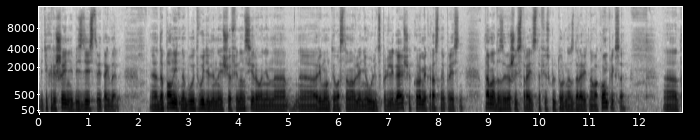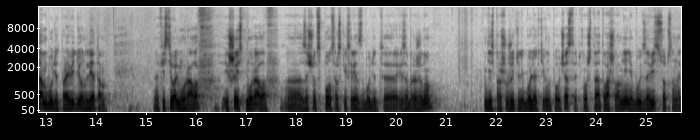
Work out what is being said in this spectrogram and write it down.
этих решений, бездействия и так далее. Э, дополнительно будет выделено еще финансирование на э, ремонт и восстановление улиц, прилегающих, кроме Красной Пресни. Там надо завершить строительство физкультурно-оздоровительного комплекса. Э, там будет проведен летом фестиваль муралов. И шесть муралов э, за счет спонсорских средств будет э, изображено. Здесь прошу жителей более активно поучаствовать, потому что от вашего мнения будет зависеть, собственно,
